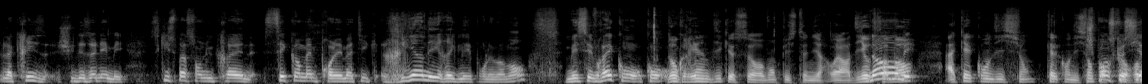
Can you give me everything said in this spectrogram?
la crise, je suis désolé, mais ce qui se passe en Ukraine, c'est quand même problématique. Rien n'est réglé pour le moment. Mais c'est vrai qu'on. Donc rien ne dit que ce rebond puisse tenir. Alors dit autrement, à quelles conditions, quelles conditions je pense que, que s'il n'y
